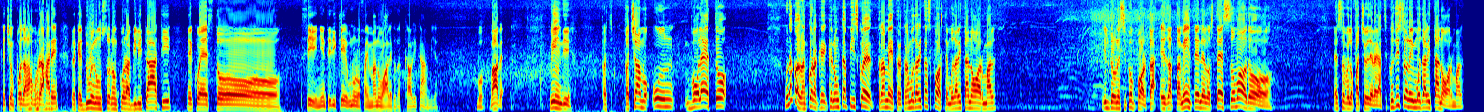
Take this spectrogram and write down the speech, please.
che c'è un po' da lavorare perché due non sono ancora abilitati e questo sì niente di che. Uno lo fa in manuale cosa cavoli cambia? Boh vabbè. Quindi facciamo un voletto una cosa ancora che, che non capisco è tra mettere tra modalità sport e modalità normal. Il drone si comporta esattamente nello stesso modo. Adesso ve lo faccio vedere ragazzi. Così sono in modalità normal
